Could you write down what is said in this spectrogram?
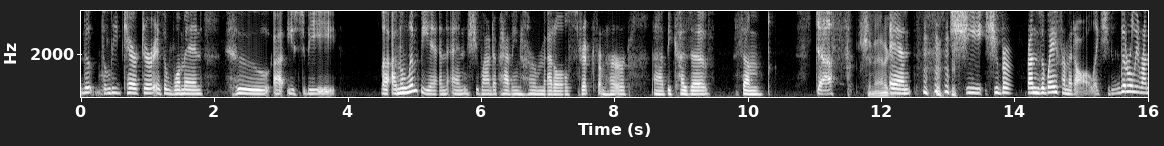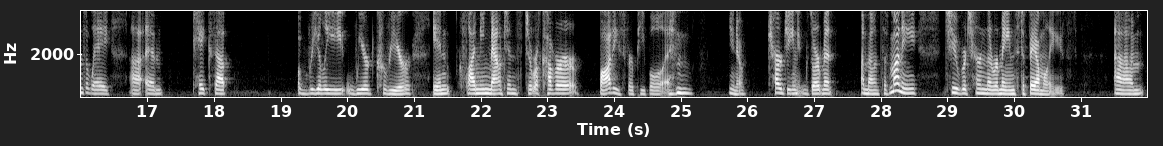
the the lead character is a woman who used to be an Olympian, and she wound up having her medal stripped from her because of some stuff, Shenanigans. and she she runs away from it all. Like she literally runs away uh, and takes up a really weird career in climbing mountains to recover bodies for people, and you know, charging exorbitant amounts of money to return the remains to families. Um,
